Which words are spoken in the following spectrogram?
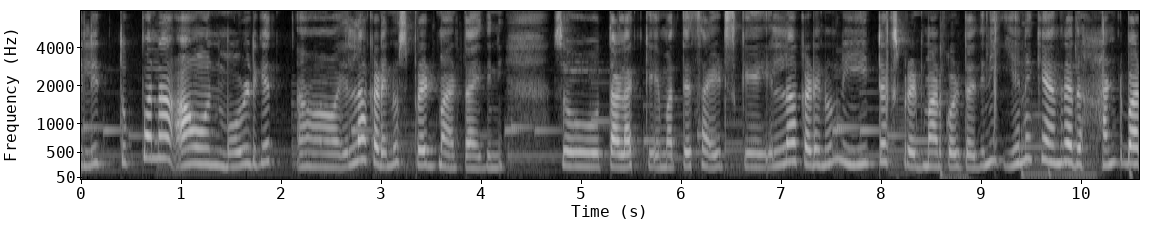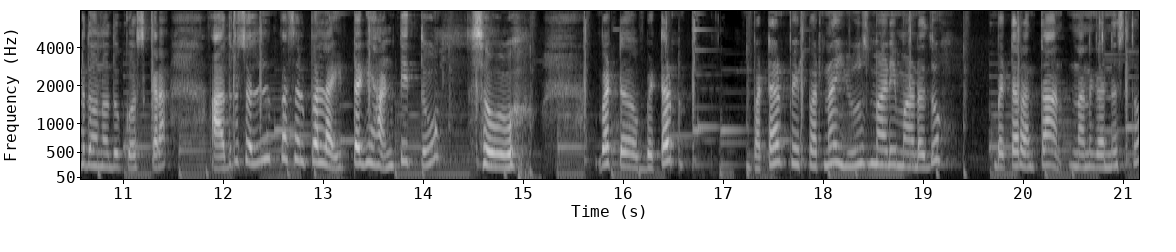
ಇಲ್ಲಿ ತುಪ್ಪನ ಆ ಒಂದು ಮೋಲ್ಡ್ಗೆ ಎಲ್ಲ ಕಡೆನೂ ಸ್ಪ್ರೆಡ್ ಮಾಡ್ತಾ ಇದ್ದೀನಿ. ಸೊ ತಳಕ್ಕೆ ಮತ್ತು ಸೈಡ್ಸ್ಗೆ ಎಲ್ಲ ಕಡೆನೂ ನೀಟಾಗಿ ಸ್ಪ್ರೆಡ್ ಮಾಡ್ಕೊಳ್ತಾ ಇದ್ದೀನಿ. ಏನಕ್ಕೆ ಅಂದರೆ ಅದು ಅಂಟಬಾರ್ದು ಅನ್ನೋದಕ್ಕೋಸ್ಕರ. ಆದರೂ ಸ್ವಲ್ಪ ಸ್ವಲ್ಪ ಲೈಟಾಗಿ ಹಂಟಿತ್ತು. ಸೊ ಬಟ್, ಬೆಟರ್, ಬಟರ್ ಪೇಪರ್ನ ಯೂಸ್ ಮಾಡಿ ಮಾಡೋದು ಬೆಟರ್ ಅಂತ ನನಗನ್ನಿಸ್ತು.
